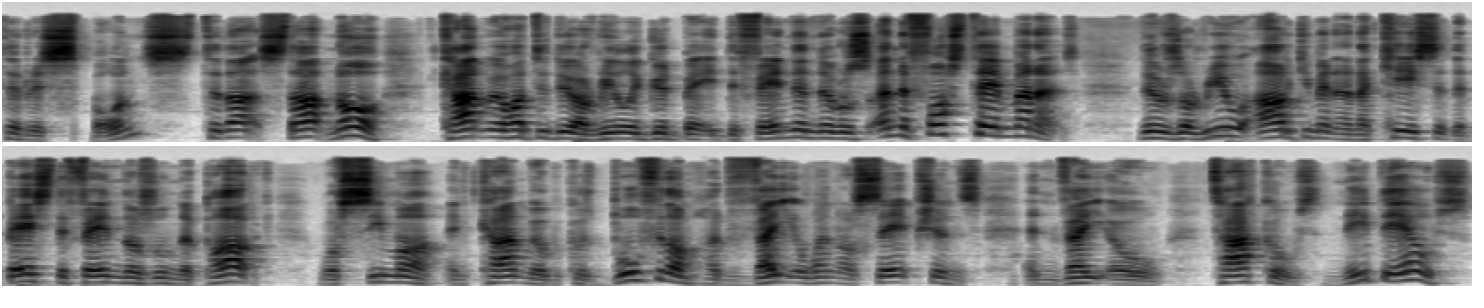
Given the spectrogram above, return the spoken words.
to response to that start? No, Cantwell had to do a really good bit of defending. There was in the first ten minutes, there was a real argument and a case that the best defenders on the park were Sima and Cantwell because both of them had vital interceptions and vital tackles. Nobody else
